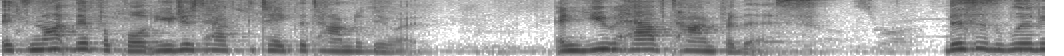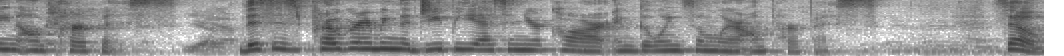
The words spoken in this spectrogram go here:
It's not difficult. You just have to take the time to do it. And you have time for this. This is living on purpose. This is programming the GPS in your car and going somewhere on purpose. So,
